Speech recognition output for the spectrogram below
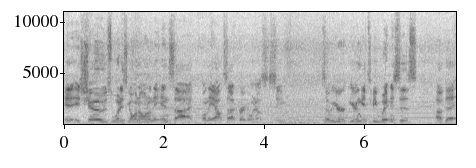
It, it shows what is going on on the inside, on the outside for everyone else to see. So you're, you're going to get to be witnesses of the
